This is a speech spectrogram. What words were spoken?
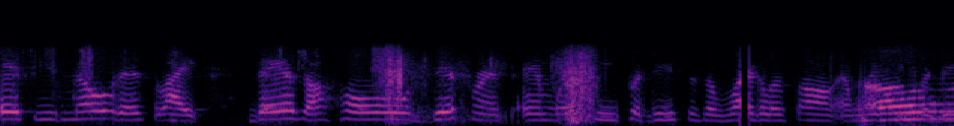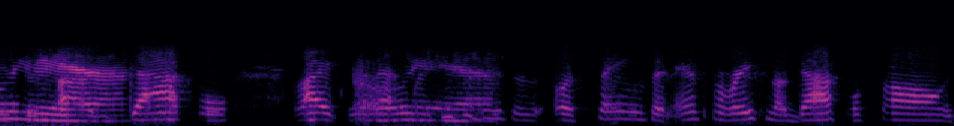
if you notice, like, there's a whole difference in when she produces a regular song and when oh, she produces yeah. a gospel. Like when, oh, that, when yeah. she produces or sings an inspirational gospel song,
